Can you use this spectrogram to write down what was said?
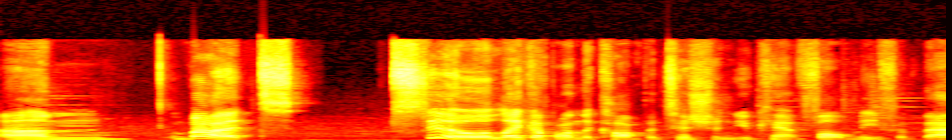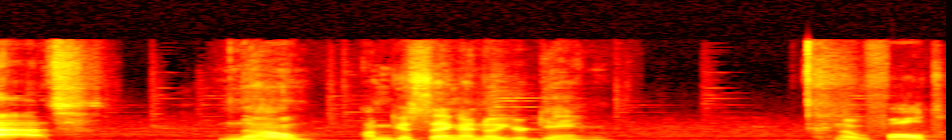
Um, but still, leg up on the competition. You can't fault me for that. No, I'm just saying I know your game. No fault.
